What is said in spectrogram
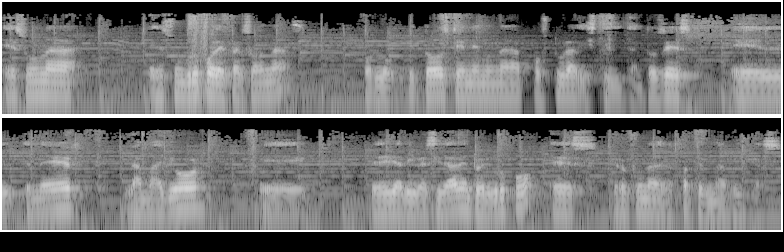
es, una, es un grupo de personas por lo que todos tienen una postura distinta. Entonces, el tener la mayor eh, diría, diversidad dentro del grupo es creo que una de las partes más ricas,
